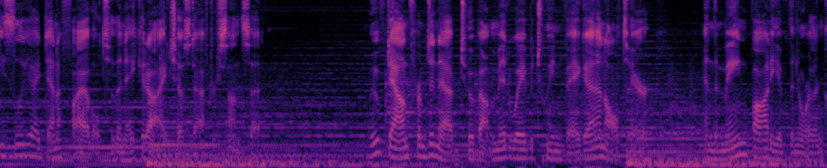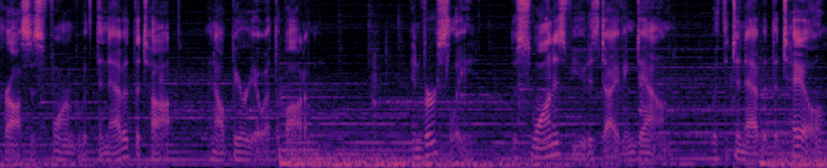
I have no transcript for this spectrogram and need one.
easily identifiable to the naked eye just after sunset. Move down from Deneb to about midway between Vega and Altair, and the main body of the Northern Cross is formed with Deneb at the top and Albireo at the bottom. Inversely, the Swan is viewed as diving down, with Deneb at the tail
